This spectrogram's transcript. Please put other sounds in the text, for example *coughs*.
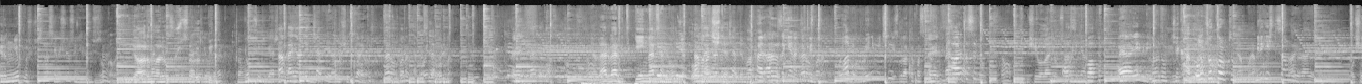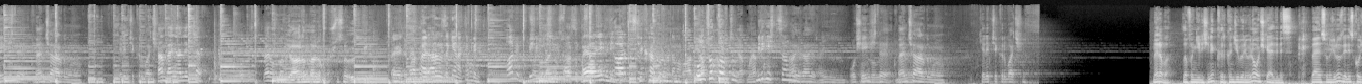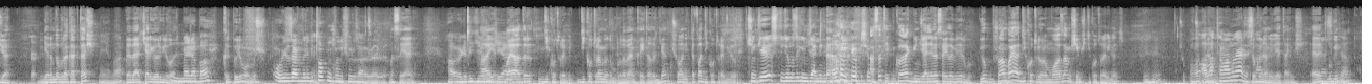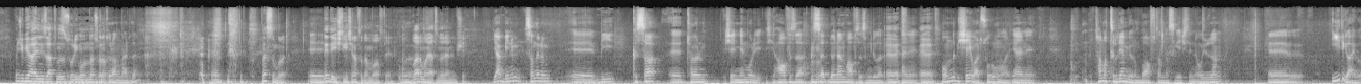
yarının yokmuşçasına sevişiyorsun yani. Yok ama. Yarınlar yokmuşçasına Belki öp beni. olarak. Yok çünkü gerçekten. Tamam ben halledeceğim. Ya bir şekilde hayvan. Ver onu bana. Mesela oyna öyle. Evet. Ya ver ver bir tık gain versen ne olacak? Olmaz işte. Hayır aranızdaki en aktif benim. Abi benim için Biz Burak'la pasif. Evet, bir artısı Tamam. Bir şey olan yoksa oynayalım. balkon ayağa el bile. Pardon. Çek abi. Oğlum çok korktum. Yapma yapma. Biri geçti sandım. Hayır hayır. O şey işte ben çağırdım onu. Kelepçe kırbaç. Tamam ben halledeceğim. Otur ver onu bana. Yarınlar yokmuşçasına öp beni. Evet. Hayır aranızdaki en aktif benim. Abi benim için el bile. Bir artısı. Çek abi onu. Tamam. Abi Oğlum çok korktum. Yapma yapma. Biri geçti sandım. Hayır hayır. O şey işte ben çağırdım onu. Kelepçe kırbaç. Merhaba. Lafın Gelişi'nin 40. bölümüne hoş geldiniz. Ben sunucunuz Deniz Koca. Yanımda Burak Aktaş Merhaba. ve Berker Görgülü var. Merhaba. 40 bölüm olmuş. O yüzden böyle bir tok mu konuşuyoruz artık? Nasıl yani? Ha öyle bir girdim ki Hayır. yani. Bayağıdır dik, oturabil dik oturamıyordum burada ben kayıt alırken. Şu an ilk defa dik oturabiliyorum. Çünkü stüdyomuzu güncelledik *laughs* falan diyormuşum. Aslında teknik olarak güncelleme sayılabilir bu. Yok şu an bayağı dik oturuyorum. Muazzam bir şeymiş dik oturabilmek. Hı hı. Çok, O, çok Allah önemli. tamamı neredesin Çok abi? önemli bir detaymış. Evet Gerçekten. bugün Güzel. Önce bir halinizi hatırınızı sorayım ondan sonra. Oturanlarda. *laughs* Nasılsın Burak? Ee, Ne değişti geçen haftadan bu haftaya? Var mı hayatında önemli bir şey? Ya benim sanırım e, bir kısa e, term şey memory hafıza kısa dönem hafızası mı diyorlar. Evet. Yani Evet. onda bir şey var sorun var yani tam hatırlayamıyorum bu haftanın nasıl geçtiğini o yüzden e, iyiydi galiba.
